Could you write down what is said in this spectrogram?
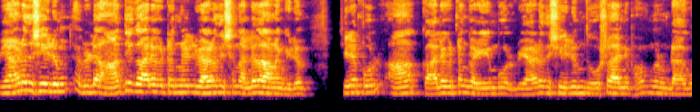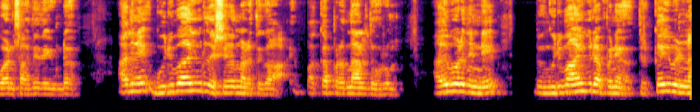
വ്യാഴദിശയിലും ഇവരുടെ ആദ്യ കാലഘട്ടങ്ങളിൽ വ്യാഴദിശ നല്ലതാണെങ്കിലും ചിലപ്പോൾ ആ കാലഘട്ടം കഴിയുമ്പോൾ വ്യാഴദിശയിലും ദോഷാനുഭവങ്ങൾ ഉണ്ടാകുവാൻ സാധ്യതയുണ്ട്. അതിന് ഗുരുവായൂർ ദർശനം നടത്തുക പക്കപ്പിറന്നാൾ തോറും. അതുപോലെ തന്നെ ഗുരുവായൂരപ്പന് തൃക്കൈ വിണ്ണ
